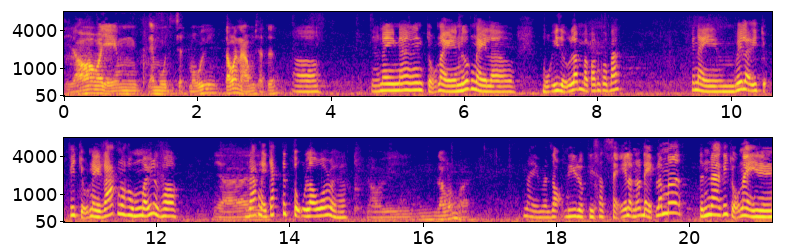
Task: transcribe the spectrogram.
thì đó bởi vậy em em mua xịt mũi tối nào cũng xịt đó ờ chỗ này nó chỗ này nước này là muỗi dữ lắm bà con cô bác. Cái này với lại chỗ, cái chỗ này rác nó không mấy được hơn dạ. Rác này chắc tích tụ lâu quá rồi hả? Rồi lâu lắm rồi. Cái này mà dọn đi được thì sạch sẽ là nó đẹp lắm á. Tính ra cái chỗ này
